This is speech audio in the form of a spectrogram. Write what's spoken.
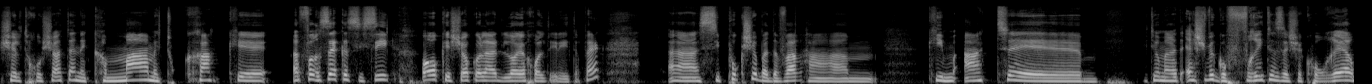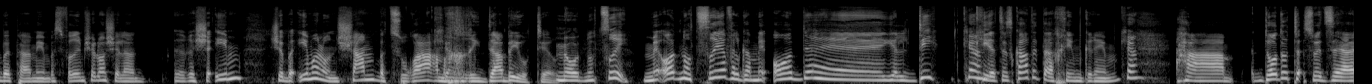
של תחושת הנקמה המתוקה כאפרסק עסיסי, או כשוקולד, לא יכולתי להתאפק. הסיפוק שבדבר הכמעט, אה, הייתי אומרת, אש וגופרית הזה שקורה הרבה פעמים בספרים שלו, של הרשעים שבאים על עונשם בצורה המחרידה ביותר. מאוד נוצרי. מאוד נוצרי, אבל גם מאוד אה, ילדי. כן. כי את הזכרת את האחים גרים. כן. הדודות, זאת אומרת, זה,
